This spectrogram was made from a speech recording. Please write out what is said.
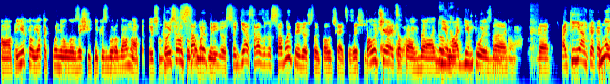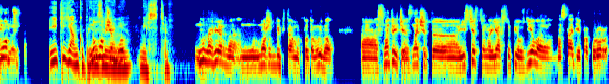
А приехал, я так понял, защитник из города Анапы. То есть он, То есть он с собой одним... привез? Судья сразу же с собой привез, что ли, получается, защитник? Получается так, да, одним, одним поездом. Так, да. Да. А киянка как ну, появилась? общем... И киянку привезли ну, в общем, они вот... вместе. Ну, наверное, может быть, там кто-то выдал. А, смотрите, значит, э, естественно, я вступил в дело на стадии прокурор,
